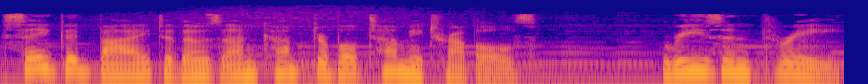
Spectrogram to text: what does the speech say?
Say goodbye to those uncomfortable tummy troubles. Reason 3.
